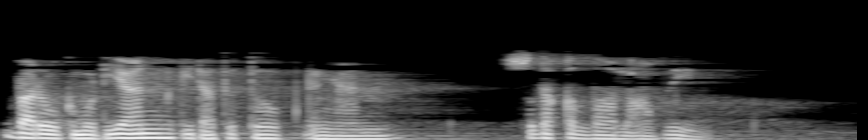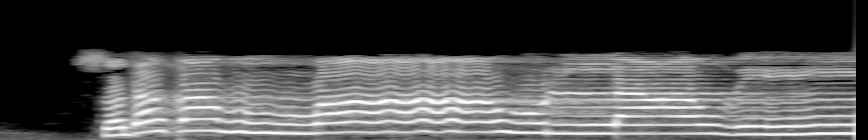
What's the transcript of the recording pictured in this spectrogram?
Baru kemudian kita tutup dengan Sadaqallahul Azim. Sadaqallahul Azim.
